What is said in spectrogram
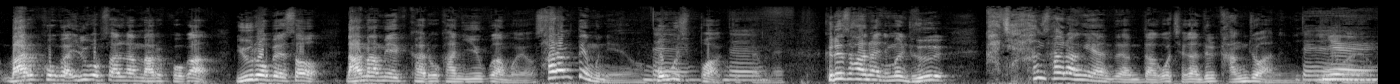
마르코가, 일곱 살 난 마르코가 유럽에서 남아메리카로 간 이유가 뭐예요? 사랑 때문이에요. 네. 보고 싶어 했기 네. 때문에. 그래서 하나님을 늘 가장 사랑해야 한다고 제가 늘 강조하는 네. 거예요. 예.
